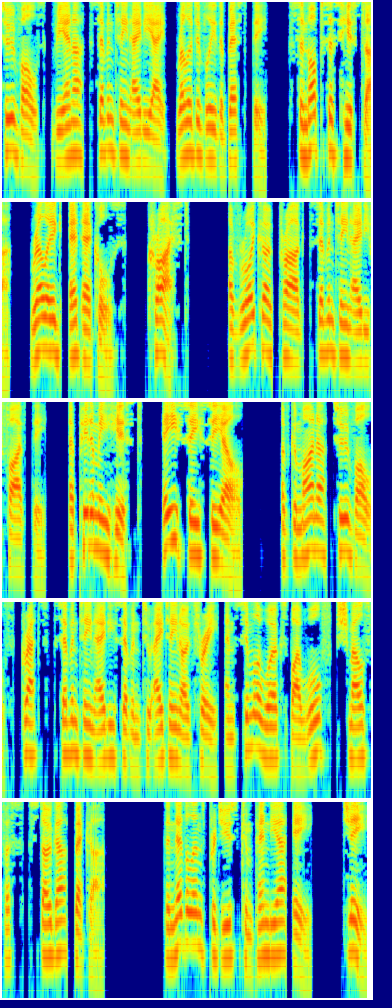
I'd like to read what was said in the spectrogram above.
2 vols, Vienna, 1788, relatively the best, the Synopsis Hister, Relig, et Eccles, Christ, of Royko Prague, 1785, the Epitome Hist. ECCL of Gemeine 2 vols, Graz, 1787–1803, and similar works by Wolff, Schmalfuss, Stoger, Becker. The Netherlands produced compendia, e.g.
